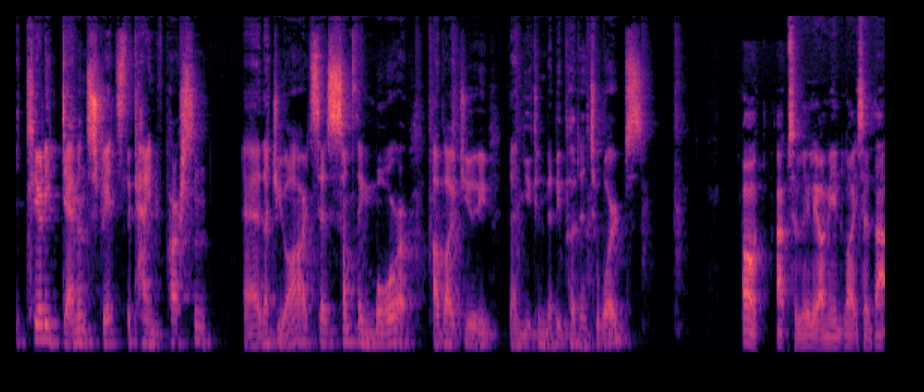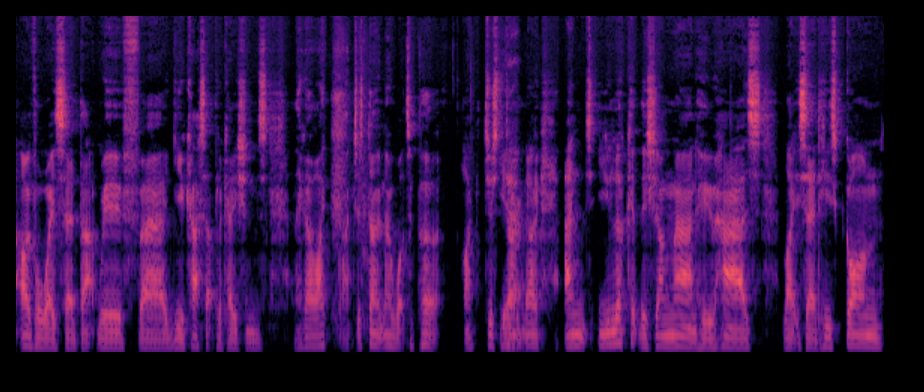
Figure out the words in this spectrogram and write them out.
it clearly demonstrates the kind of person uh, that you are. It says something more about you than you can maybe put into words. Oh, absolutely. I mean, like I said, that I've always said that with uh, UCAS applications. And they go, I, I just don't know what to put. I just yeah. don't know. And you look at this young man who has, like you said, he's gone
